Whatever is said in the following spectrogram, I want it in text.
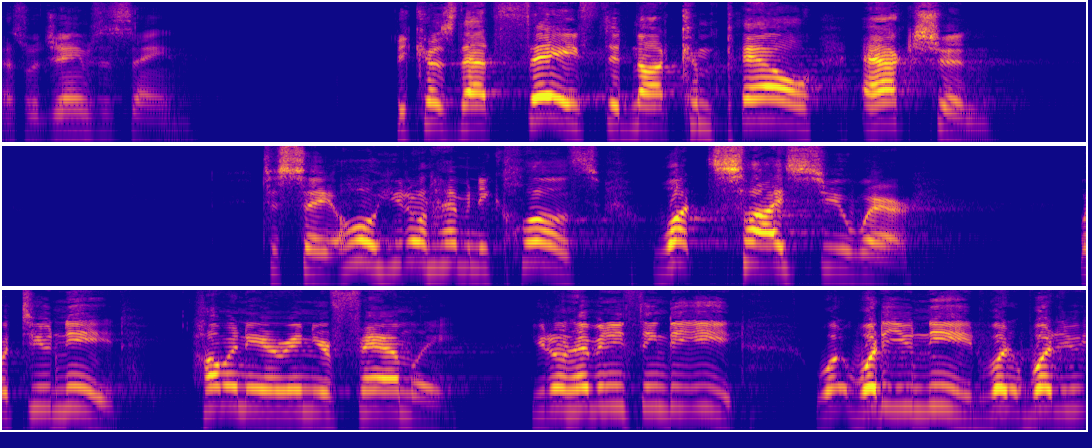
That's what James is saying. Because that faith did not compel action. To say, oh, you don't have any clothes. What size do you wear? What do you need? How many are in your family? You don't have anything to eat. What, what do you need? What, what you,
